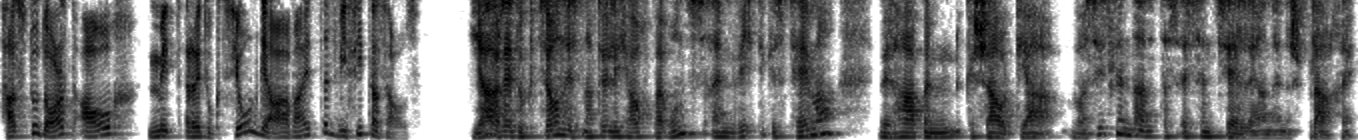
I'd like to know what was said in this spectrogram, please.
Hast du dort auch mit Reduktion gearbeitet? Wie sieht das aus? Ja, Reduktion ist natürlich auch bei uns ein wichtiges Thema. Wir haben geschaut, ja, was ist denn da das Essentielle an einer Sprache?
